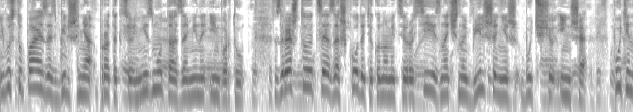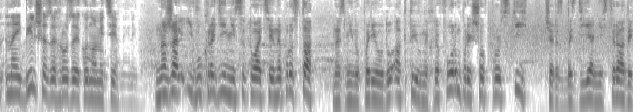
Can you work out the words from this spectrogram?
і виступає за збільшення протекціонізму та заміни імпорту. Зрештою, це зашкодить економіці Росії значно більше ніж будь-що інше. Путін найбільша загроза економіці. На жаль, і в Україні ситуація непроста. На зміну періоду активних реформ прийшов простій через бездіяльність ради.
